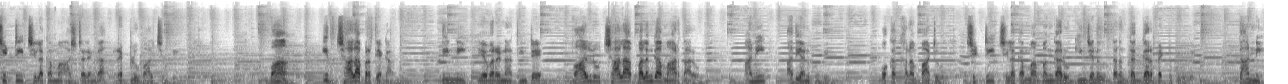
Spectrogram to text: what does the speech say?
చిట్టి చిలకమ్మ ఆశ్చర్యంగా రెప్లు వాల్చింది. వా ఇది చాలా ప్రత్యేక. దీన్ని ఎవరైనా తింటే వాళ్ళు చాలా బలంగా మారతారు అని అది అనుకుంది. ఒక క్షణం పాటు చిట్టి చిలకమ్మ బంగారు గింజను తన దగ్గర పెట్టుకుంది. దాన్ని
